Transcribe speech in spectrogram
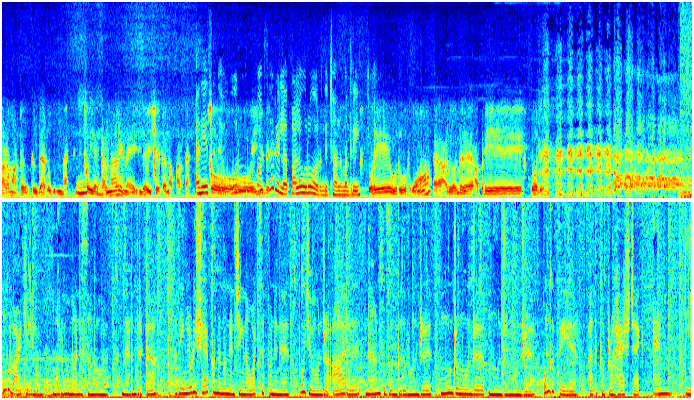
நடமாட்டம் இருக்குது அது உண்மை சோ என் கண்ணால என்ன இந்த விஷயத்த நான் பார்த்தேன். இல்ல பல உருவம் இருந்துச்சு அந்த மாதிரி? ஒரே ஒரு உருவம். அது வந்து அப்படியே போகுது. உங்க வாழ்க்கையிலும் மர்மமான சம்பவம் நடந்திருக்கா? அதை எங்களோட ஷேர் பண்ணணும்னு நினைச்சீங்கன்னா வாட்ஸ்அப் பண்ணுங்க. பூஜ்ஜியம் ஒன்று ஆறு நான்கு ஒன்பது ஒன்று மூன்று மூன்று மூன்று மூன்று. உங்க பெயர் அதுக்கப்புறம் ஹேஷ்டாக் எம் டி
